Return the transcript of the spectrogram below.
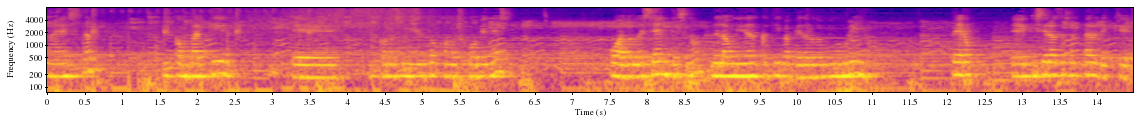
maestra y compartir eh, el conocimiento con los jóvenes o adolescentes ¿no? de la unidad educativa Pedro Domingo Murillo. Pero eh, quisiera resaltar de que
